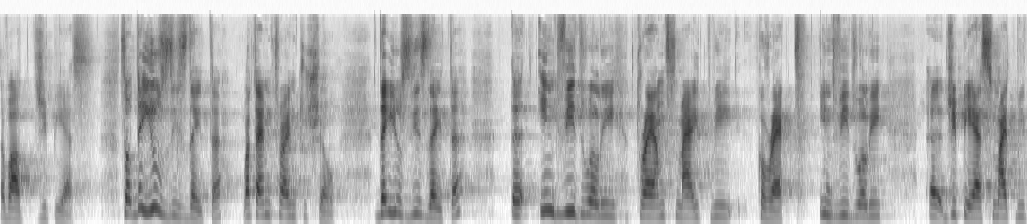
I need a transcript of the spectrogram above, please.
about GPS. So they use this data, what I'm trying to show. They use this data. Uh, individually, trends might be correct. Individually, uh, GPS might be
